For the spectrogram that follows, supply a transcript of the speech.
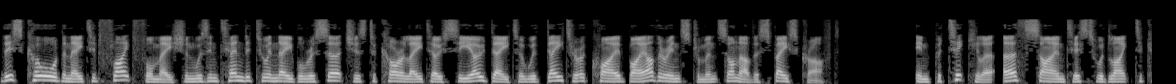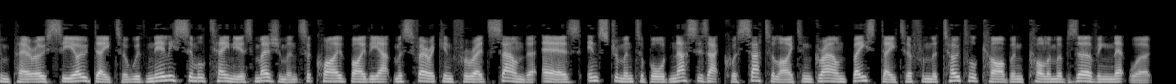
This coordinated flight formation was intended to enable researchers to correlate OCO data with data acquired by other instruments on other spacecraft. In particular, Earth scientists would like to compare OCO data with nearly simultaneous measurements acquired by the Atmospheric Infrared Sounder instrument aboard NASA's Aqua satellite and ground-based data from the Total Carbon Column Observing Network.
